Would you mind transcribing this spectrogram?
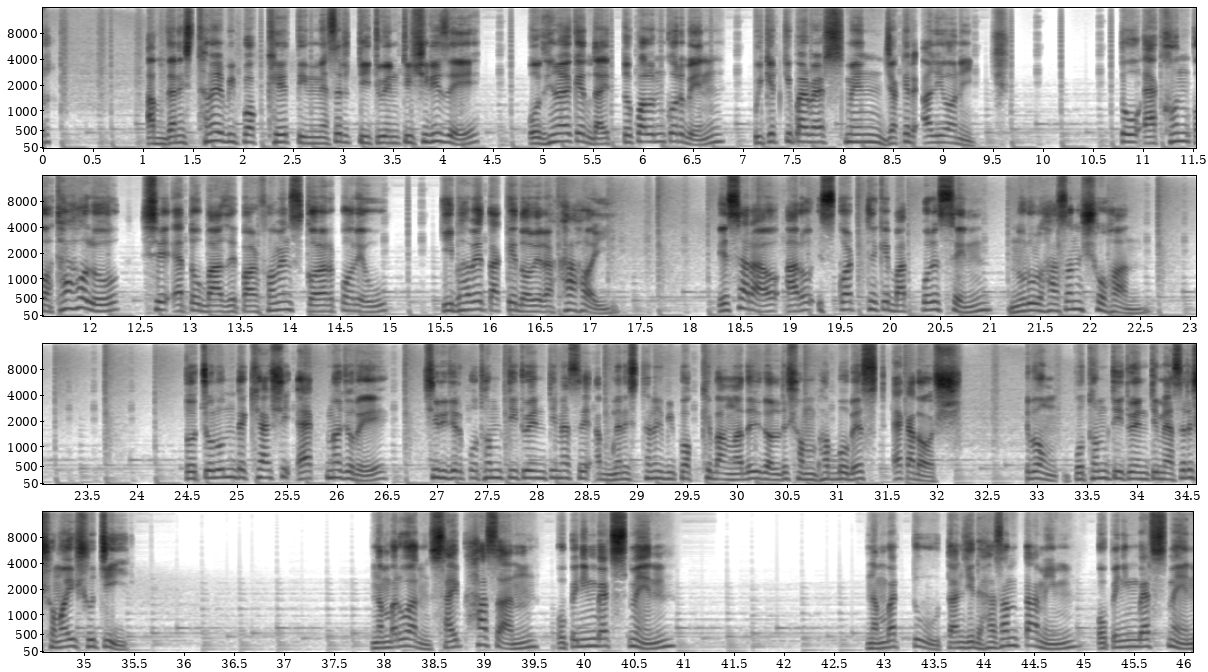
আফগানিস্তানের বিপক্ষে তিন ম্যাচের টি টোয়েন্টি সিরিজে অধিনায়কের দায়িত্ব পালন করবেন উইকেটকিপার ব্যাটসম্যান জাকের আলী অনিক। তো এখন কথা হলো, সে এত বাজে পারফরমেন্স করার পরেও কীভাবে তাকে দলে রাখা হয়? এছাড়াও আরও স্কোয়াড থেকে বাদ পড়েছেন নুরুল হাসান সোহান। তো চলুন দেখে আসি এক নজরে সিরিজের প্রথম টি টোয়েন্টি ম্যাচে আফগানিস্তানের বিপক্ষে বাংলাদেশ দলের সম্ভাব্য বেস্ট একাদশ এবং প্রথম টি টোয়েন্টি ম্যাচের সময়সূচি। Number one Saif Hasan opening batsman number two Tanzid Hasan Tamim opening batsman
